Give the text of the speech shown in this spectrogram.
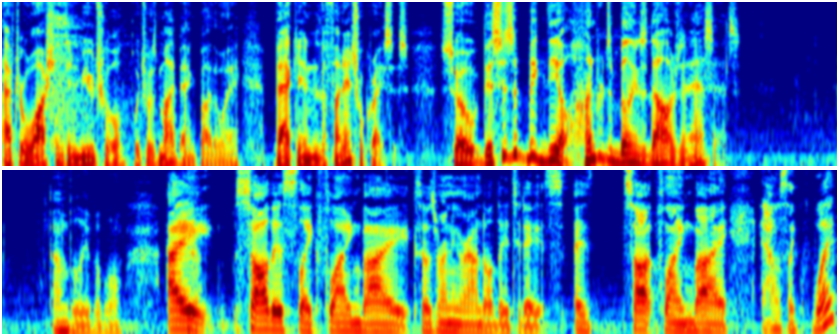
after Washington Mutual, which was my bank, by the way, back in the financial crisis. So this is a big deal. Hundreds of billions of dollars in assets. Unbelievable. I saw this like flying by because I was running around all day today. It's, I saw it flying by and I was like, what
